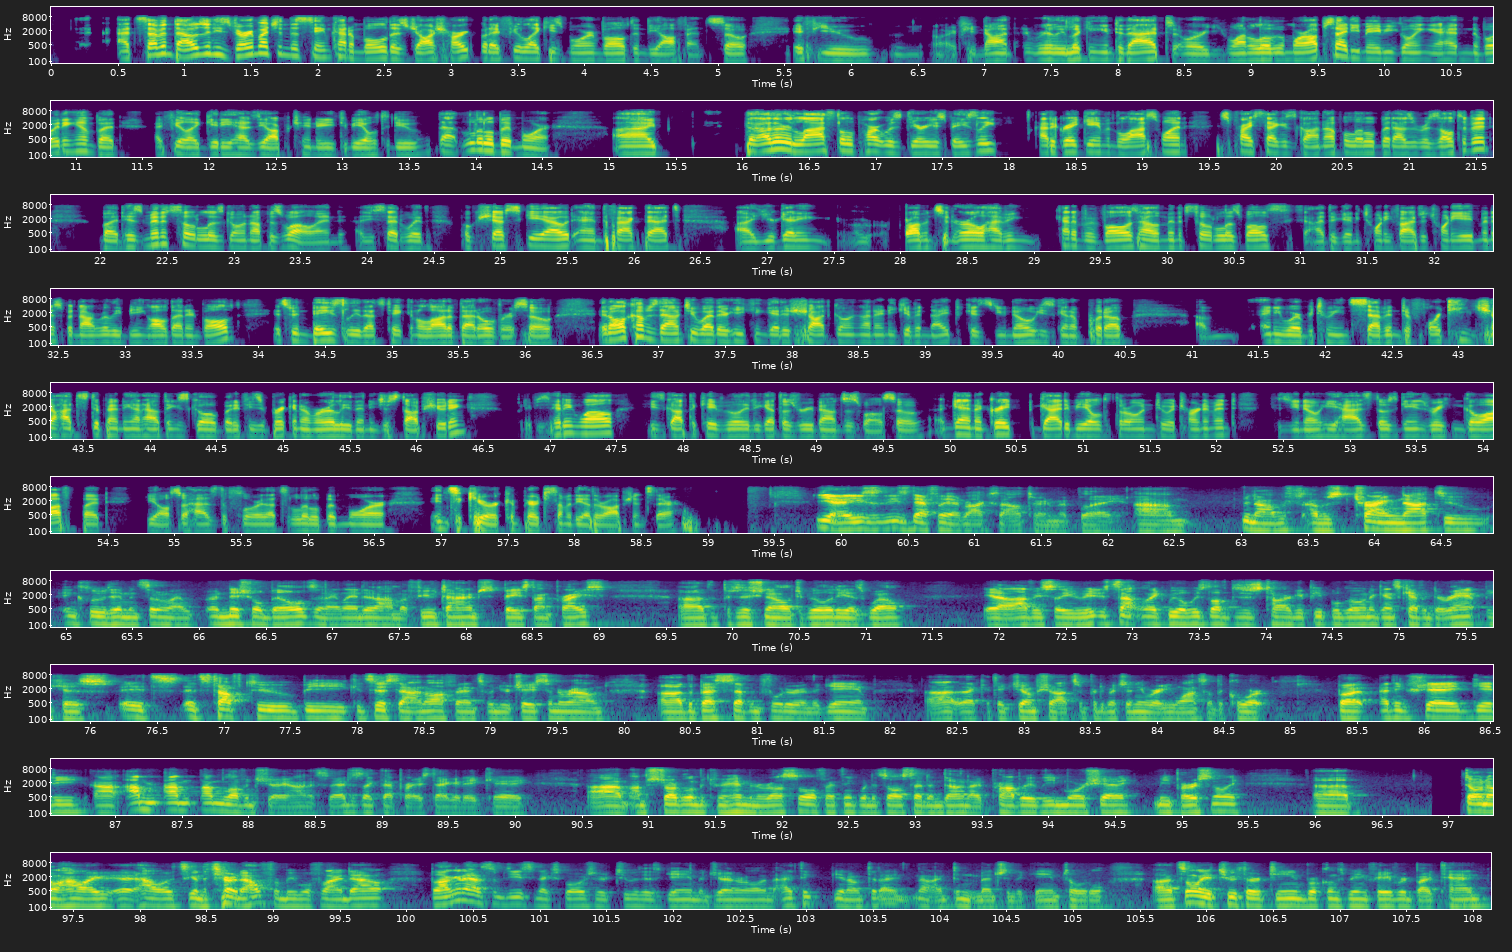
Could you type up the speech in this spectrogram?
at 7,000, he's very much in the same kind of mold as Josh Hart, but I feel like he's more involved in the offense. So if you, if you're not really looking into that, or you want a little bit more upside, you may be going ahead and avoiding him. But I feel like Giddey has the opportunity to be able to do that a little bit more. Uh, the other last little part was Darius Bazley. Had a great game in the last one. His price tag has gone up a little bit as a result of it, but his minutes total is going up as well. And as you said, with Pokusevski out and the fact that Uh, you're getting Robinson Earl having kind of a volatile minutes total as well, either getting 25 to 28 minutes, but not really being all that involved. It's been Bazley that's taken a lot of that over. So it all comes down to whether he can get his shot going on any given night because you know he's going to put up um, anywhere between seven to 14 shots, depending on how things go. But if he's bricking them early, then he just stops shooting. But if he's hitting well, he's got the capability to get those rebounds as well. So again, a great guy to be able to throw into a tournament because you know he has those games where he can go off, but he also has the floor that's a little bit more insecure compared to some of the other options there. Yeah, he's he's definitely a rock solid tournament play. Um, you know, I was, I was trying not to include him in some of my initial builds, and I landed on him a few times based on price uh, the position eligibility as well. You know, obviously, it's not like we always love to just target people going against Kevin Durant because it's it's tough to be consistent on offense when you're chasing around uh, the best seven footer in the game uh, that can take jump shots and pretty much anywhere he wants on the court. But I think Shai, Giddey, uh, I'm I'm I'm loving Shai honestly. I just like that price tag at 8K. Um, I'm struggling between him and Russell. If I think when it's all said and done, I'd probably lean more Shai, me personally. Uh, don't know how I how it's going to turn out for me. We'll find out. But I'm going to have some decent exposure to this game in general. And I think you know, did I? No, I didn't mention the game total. Uh, it's only a 213. Brooklyn's being favored by 10,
